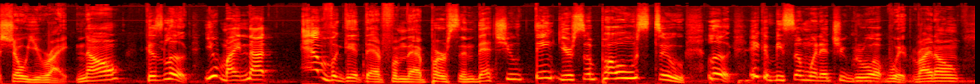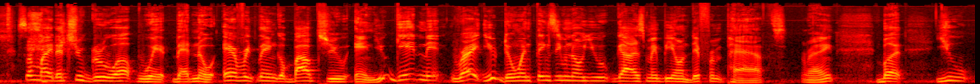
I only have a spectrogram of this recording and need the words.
show you right. No, because look, you might not ever get that from that person that you think you're supposed to. Look, it could be someone that you grew up with, right on? Somebody that you grew up with that know everything about you and you getting it, right? You doing things even though you guys may be on different paths, right? But you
